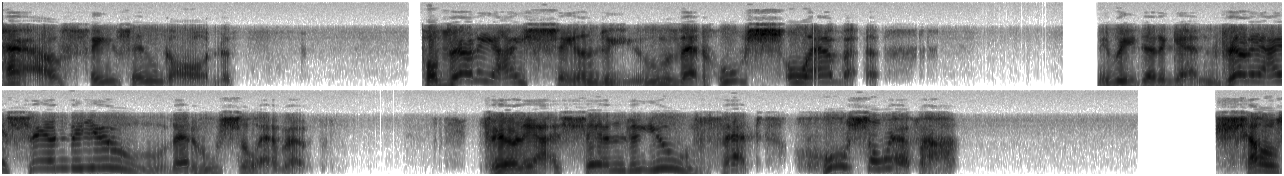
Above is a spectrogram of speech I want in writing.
Have faith in God. For verily I say unto you that whosoever, let me read that again. Verily I say unto you that whosoever, verily I say unto you that whosoever shall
